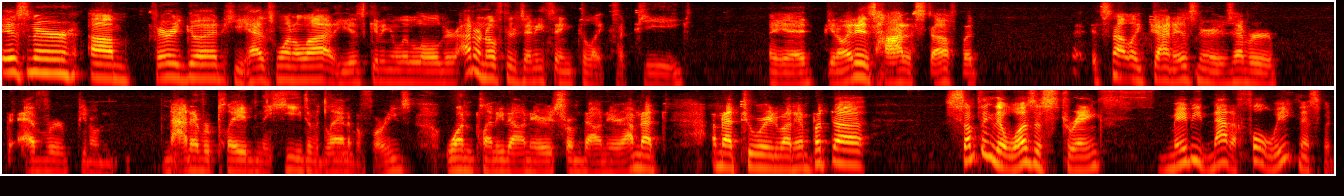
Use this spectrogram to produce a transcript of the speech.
Isner, um, very good. He has won a lot. He is getting a little older. I don't know if there's anything to like fatigue. It, you know, it is hot as stuff, but it's not like John Isner has ever ever, you know, not ever played in the heat of Atlanta before. He's won plenty down here. He's from down here. I'm not I'm not too worried about him. But uh something that was a strength, maybe not a full weakness, but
